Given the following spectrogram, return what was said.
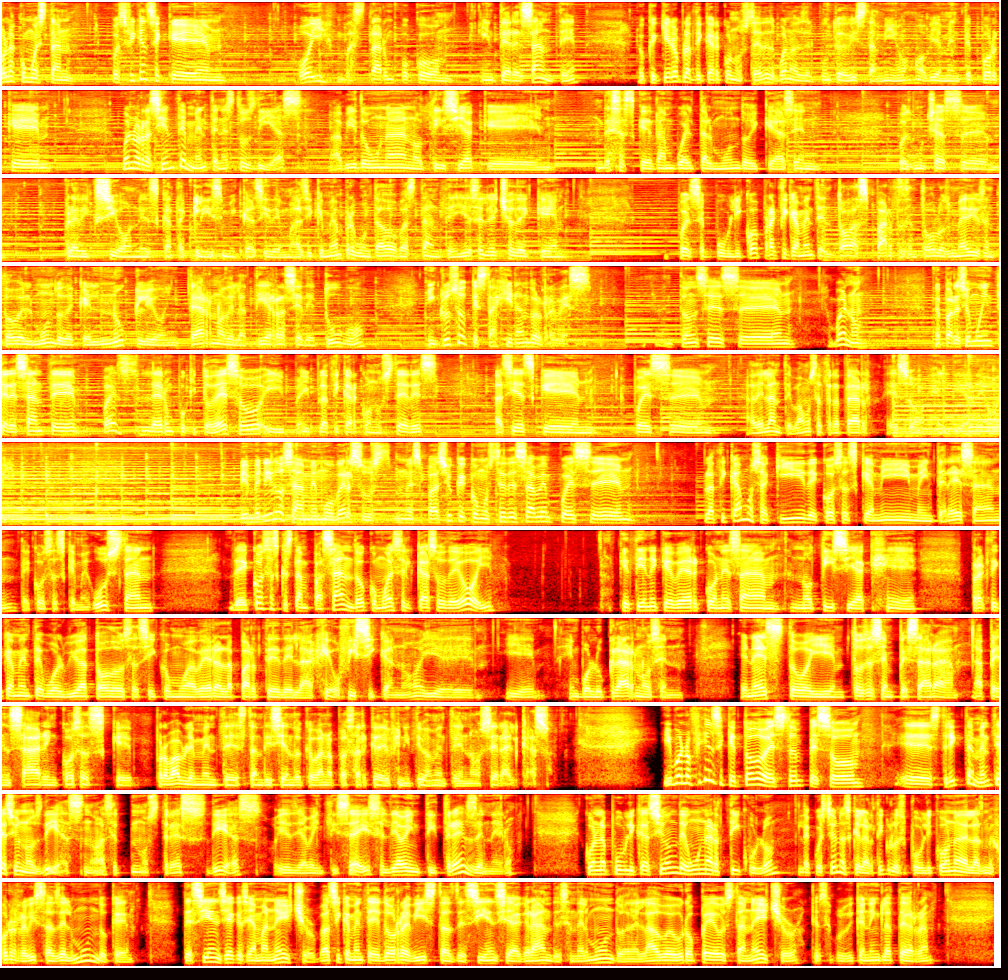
Hola, ¿cómo están? Pues fíjense que mm, hoy va a estar un poco interesante lo que quiero platicar con ustedes, bueno, desde el punto de vista mío, obviamente, porque, bueno, recientemente en estos días ha habido una noticia que, de esas que dan vuelta al mundo y que hacen, pues, muchas eh, predicciones cataclísmicas y demás, y que me han preguntado bastante, y es el hecho de que pues se publicó prácticamente en todas partes, en todos los medios, en todo el mundo, de que el núcleo interno de la Tierra se detuvo, incluso que está girando al revés. Entonces, eh, bueno, me pareció muy interesante pues leer un poquito de eso y, platicar con ustedes. Así es que, pues, eh, adelante, vamos a tratar eso el día de hoy. Bienvenidos a Memo Versus, un espacio que como ustedes saben, pues eh, platicamos aquí de cosas que a mí me interesan, de cosas que me gustan, de cosas que están pasando, como es el caso de hoy, que tiene que ver con esa noticia que prácticamente volvió a todos así como a ver a la parte de la geofísica, ¿no? Y, eh, eh, involucrarnos en, en, esto y entonces empezar a, a, pensar en cosas que probablemente están diciendo que van a pasar que definitivamente no será el caso. Y bueno, fíjense que todo esto empezó eh, estrictamente hace unos días, ¿no? Hace unos tres días, hoy es día 26, el día 23 de enero, con la publicación de un artículo. La cuestión es que el artículo se publicó en una de las mejores revistas del mundo que, de ciencia que se llama Nature. Básicamente hay dos revistas de ciencia grandes en el mundo. Del lado europeo está Nature, que se publica en Inglaterra,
